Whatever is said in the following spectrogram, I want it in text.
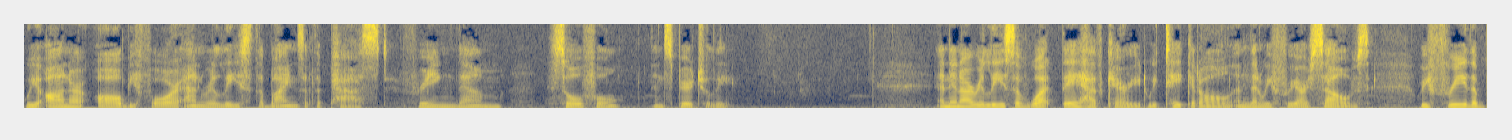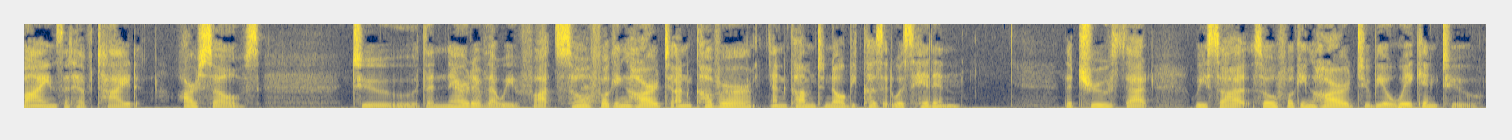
we honor all before and release the binds of the past, freeing them soulful and spiritually. And in our release of what they have carried, we take it all and then we free ourselves. We free the binds that have tied ourselves to the narrative that we fought so fucking hard to uncover and come to know because it was hidden. The truth that we sought so fucking hard to be awakened to,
